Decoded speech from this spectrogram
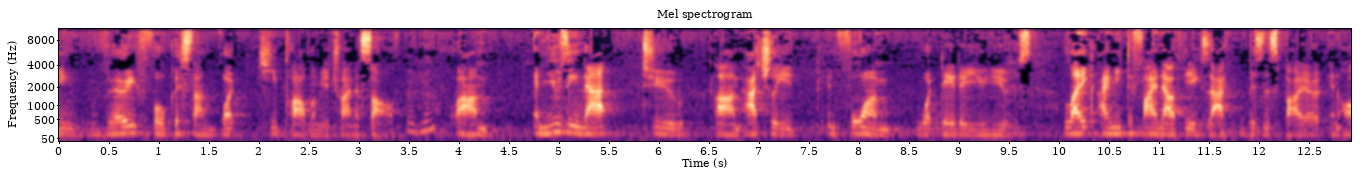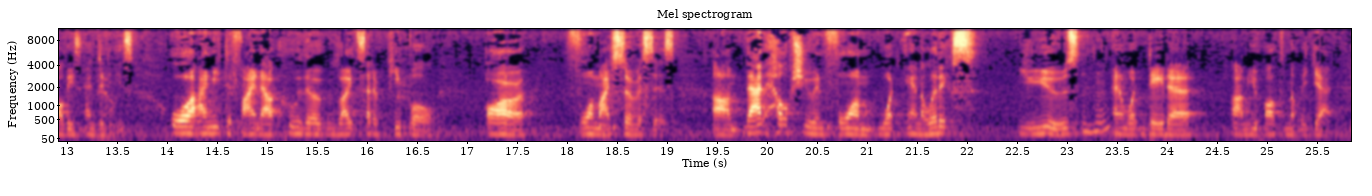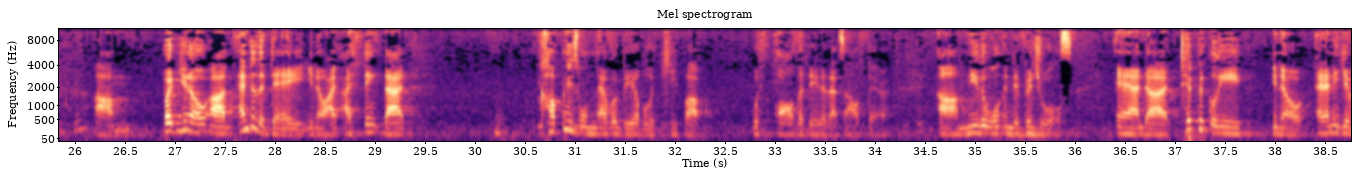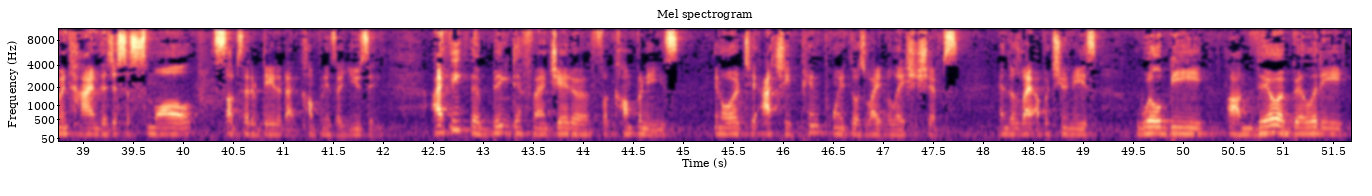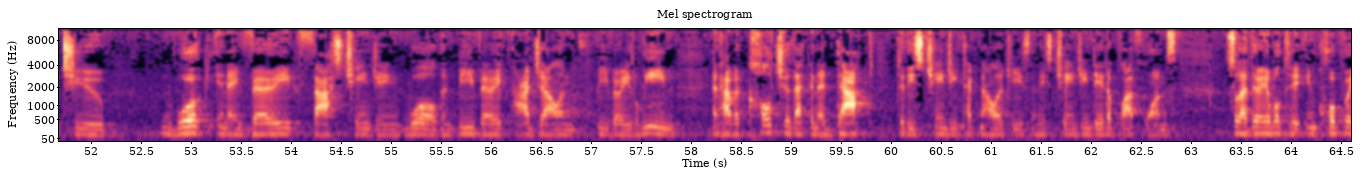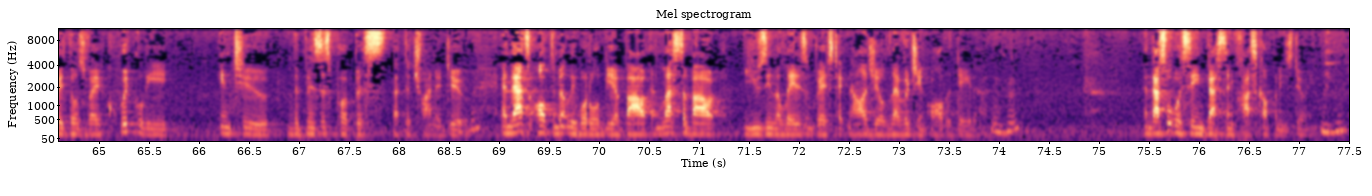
being very focused on what key problem you're trying to solve, um, and using that to um, actually inform what data you use. Like, I need to find out the exact business buyer in all these entities, or I need to find out who the right set of people are for my services. Um, that helps you inform what analytics you use and what data um, you ultimately get. Um, but you know, uh, end of the day, you know, I, I think that companies will never be able to keep up with all the data that's out there. Um, neither will individuals. And uh, typically, you know, at any given time, there's just a small subset of data that companies are using. I think the big differentiator for companies in order to actually pinpoint those right relationships and those right opportunities will be um, their ability to work in a very fast changing world and be very agile and be very lean and have a culture that can adapt to these changing technologies and these changing data platforms so that they're able to incorporate those very quickly into the business purpose that they're trying to do. Mm-hmm. And that's ultimately what it'll be about, and less about using the latest and greatest technology or leveraging all the data. Mm-hmm. And that's what we're seeing best in class companies doing. Mm-hmm.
